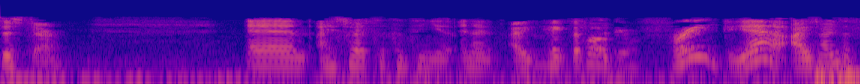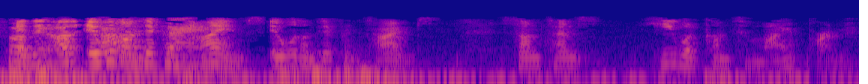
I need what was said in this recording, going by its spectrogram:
sister, and I started to continue, and I, I picked up. fucking The, freak. yeah, I started to, and it, it was on different thing. times. It was on different times. Sometimes he would come to my apartment,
